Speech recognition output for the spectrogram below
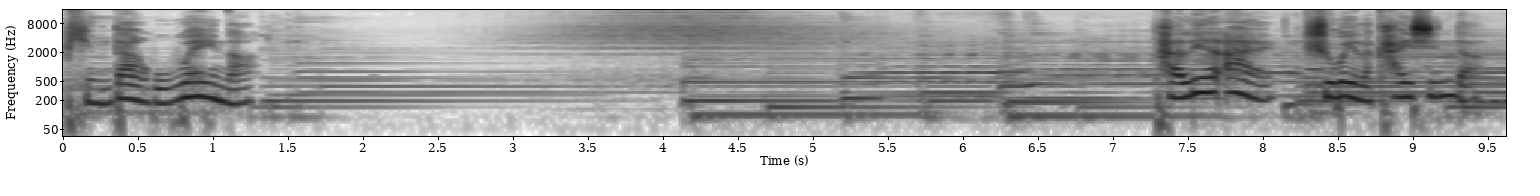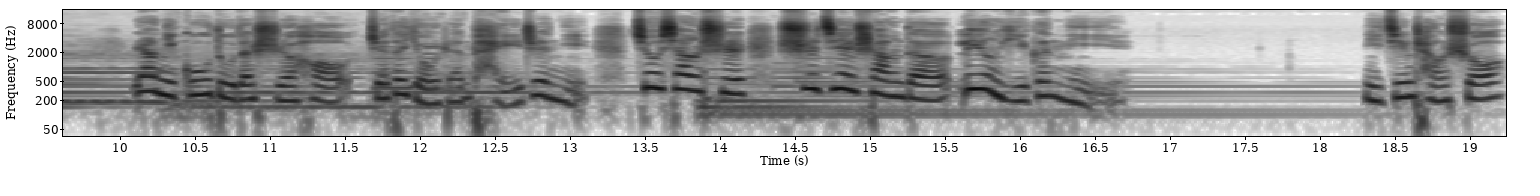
平淡无味呢？谈恋爱是为了开心的，让你孤独的时候觉得有人陪着你，就像是世界上的另一个你。你经常说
